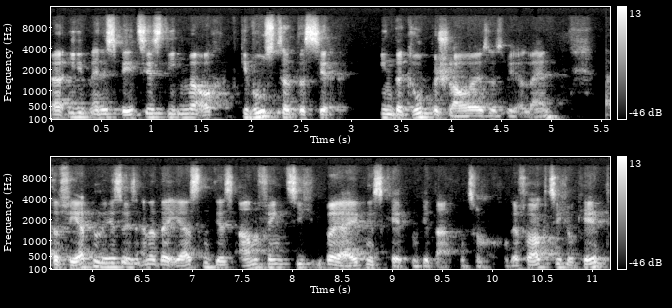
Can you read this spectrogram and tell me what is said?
äh, eine Spezies, die immer auch gewusst hat, dass sie in der Gruppe schlauer ist als wir allein. Der Fährtenleser ist einer der ersten, der es anfängt, sich über Ereignisketten Gedanken zu machen. Der fragt sich, okay,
